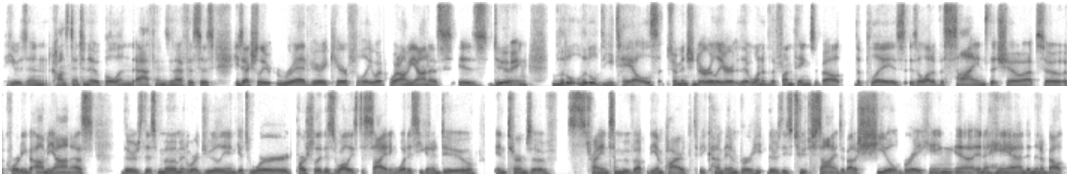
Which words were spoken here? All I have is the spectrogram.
he was in Constantinople and Athens and Ephesus. He's actually read very carefully what, what Ammianus is doing little little details. So I mentioned earlier that one of the fun things about the play is, is a lot of the signs that show up. So according to Ammianus, there's this moment where Julian gets word. Partially, this is while he's deciding what is he going to do in terms of trying to move up the empire to become emperor. He, there's these two signs about a shield breaking uh, in a hand, and then about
